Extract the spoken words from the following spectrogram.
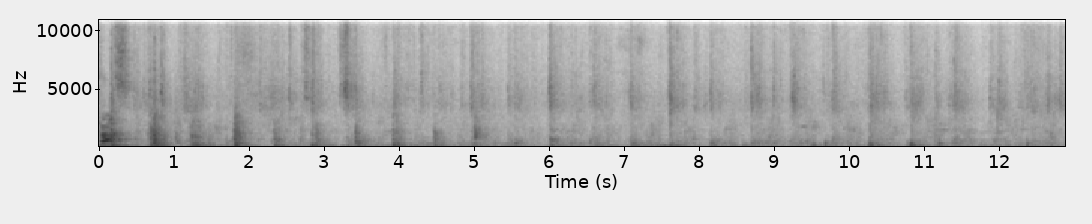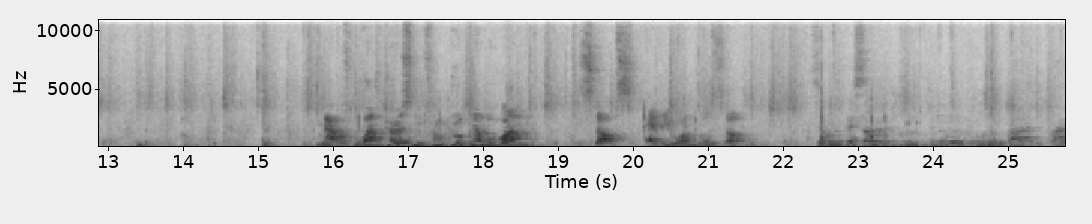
cross. Now if one person from group number one stops, everyone will stop. Do grupo número 1 um, para, para,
